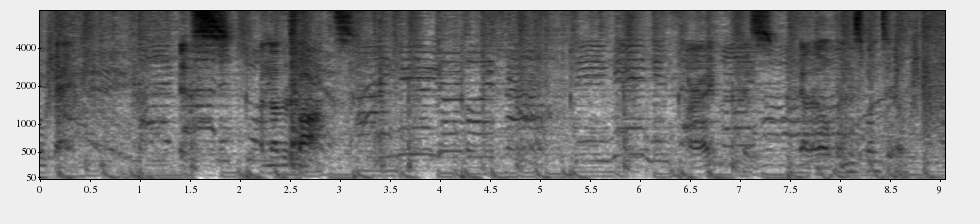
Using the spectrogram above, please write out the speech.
Okay. It's another box. Alright, we gotta open this one too.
